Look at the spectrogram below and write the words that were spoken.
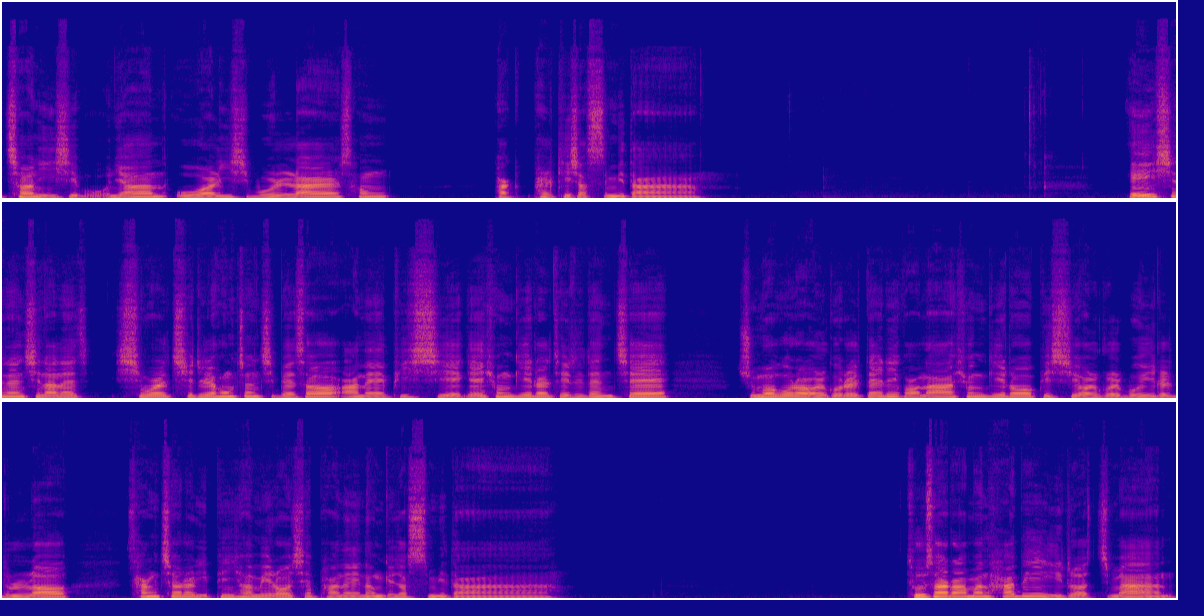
2025년 5월 25일 날 성, 바, 밝히셨습니다. A씨는 지난해 10월 7일 홍천 집에서 아내 B씨에게 흉기를 들이댄 채 주먹으로 얼굴을 때리거나 흉기로 B씨 얼굴 부위를 눌러 상처를 입힌 혐의로 재판에 넘겨졌습니다. 두 사람은 합의에 이르렀지만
